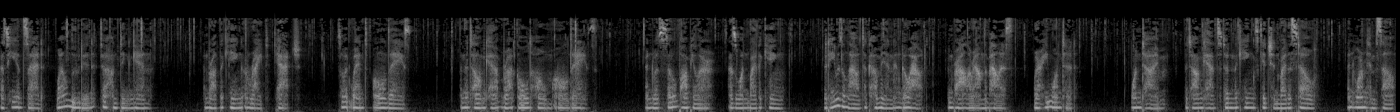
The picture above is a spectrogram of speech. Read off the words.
as he had said, well booted to hunting again, and brought the king a right catch. So it went all days, and the tomcat brought gold home all days, and was so popular as one by the king that he was allowed to come in and go out and prowl around the palace where he wanted. One time, the tomcat stood in the king's kitchen by the stove and warmed himself.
